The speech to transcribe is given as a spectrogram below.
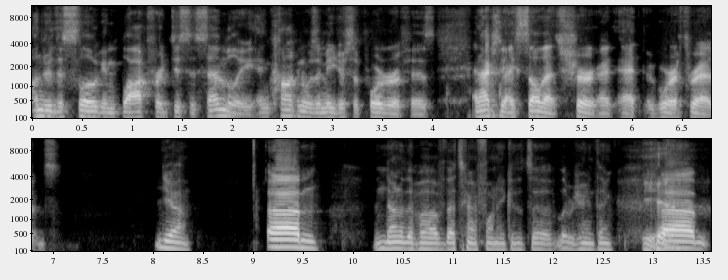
under the slogan "Block for Disassembly," and Konkin was a major supporter of his. And actually, I sell that shirt at, at Agora Threads. Yeah. Um, none of the above. That's kind of funny because it's a libertarian thing. Yeah. Um,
